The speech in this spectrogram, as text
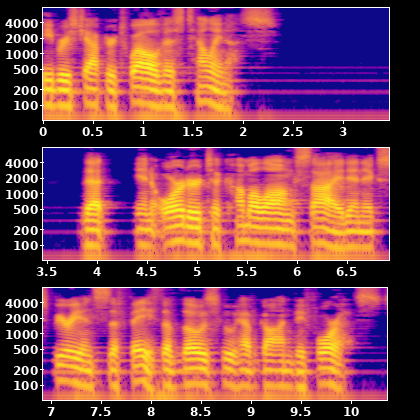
Hebrews chapter 12 is telling us that in order to come alongside and experience the faith of those who have gone before us,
